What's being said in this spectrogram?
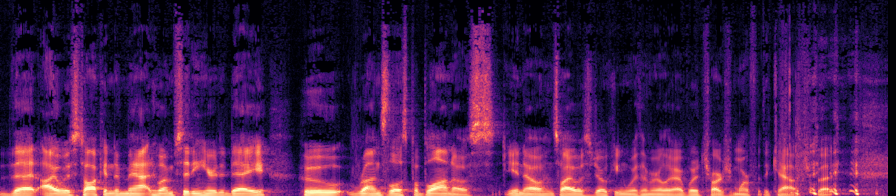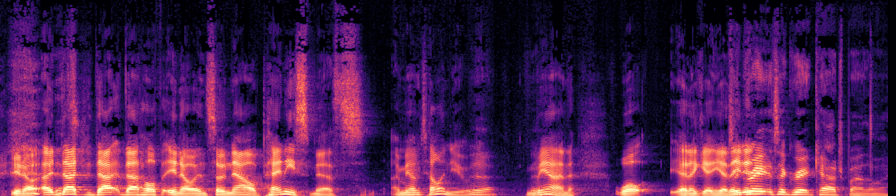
that I was talking to Matt who I'm sitting here today who runs Los Poblanos, you know, and so I was joking with him earlier. I would have charged more for the couch, but you know uh, that that that whole th- you know, and so now Penny Smiths. I mean, I'm telling you, Yeah. man. Well, and again, yeah, It's they a did. great. It's a great couch, by the way.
